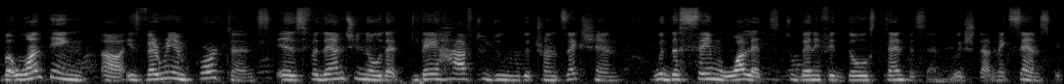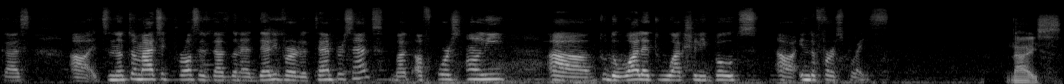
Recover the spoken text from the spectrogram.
But one thing uh, is very important is for them to know that they have to do the transaction with the same wallet to benefit those 10%, which that makes sense because uh, it's an automatic process that's going to deliver the 10%, but of course only uh, to the wallet who actually votes uh, in the first place. Nice.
